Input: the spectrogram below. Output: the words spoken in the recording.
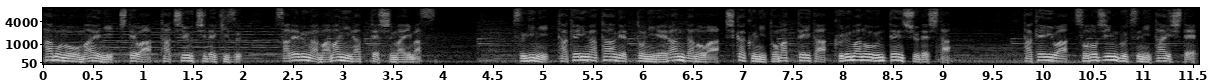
刃物を前にしては太刀打ちできず、されるがままになってしまいます。次に武井がターゲットに選んだのは近くに止まっていた車の運転手でした。武井はその人物に対して、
